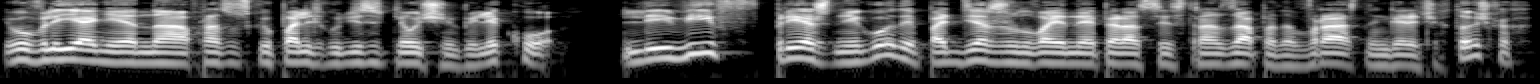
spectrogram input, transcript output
Его влияние на французскую политику действительно очень велико. Леви в прежние годы поддерживал военные операции стран Запада в разных горячих точках,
